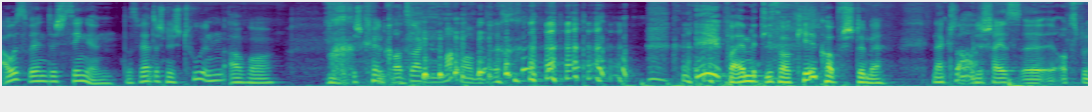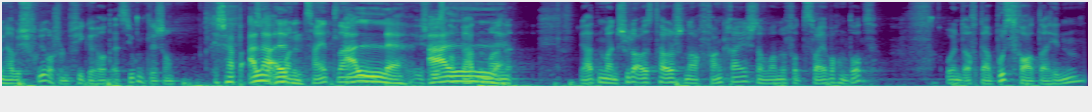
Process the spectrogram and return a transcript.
auswendig singen. Das werde ich nicht tun, aber ich könnte gerade sagen, mach mal bitte. vor allem mit dieser Kehlkopfstimme. Na klar, Aber die scheiß äh, Offspring habe ich früher schon viel gehört als Jugendlicher. ich habe alle Alben. eine Zeit lang. Alle, Ich weiß alle. noch, wir hatten, mal eine, wir hatten mal einen Schüleraustausch nach Frankreich, da waren wir vor zwei Wochen dort. Und auf der Busfahrt dahin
